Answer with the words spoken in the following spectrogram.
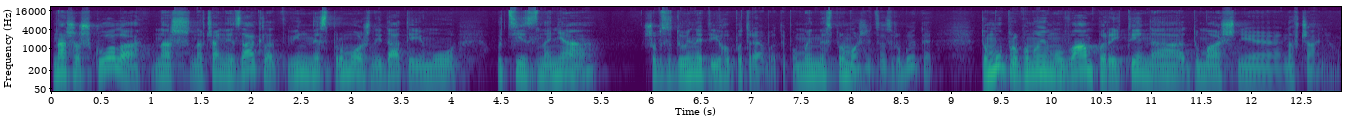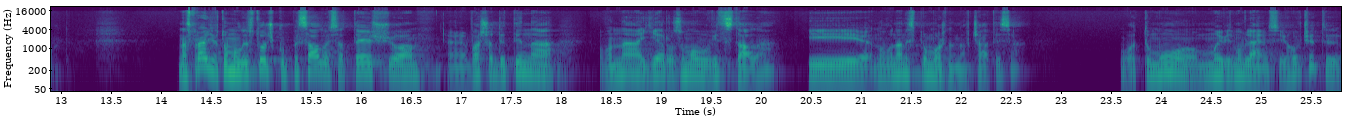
наша школа, наш навчальний заклад, він не спроможний дати йому оці знання, щоб задовольнити його потреби. Типу, ми не спроможні це зробити. Тому пропонуємо вам перейти на домашнє навчання. От. Насправді в тому листочку писалося те, що е, ваша дитина вона є розумово відстала і ну, вона не спроможна навчатися. От, тому ми відмовляємося його вчити,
